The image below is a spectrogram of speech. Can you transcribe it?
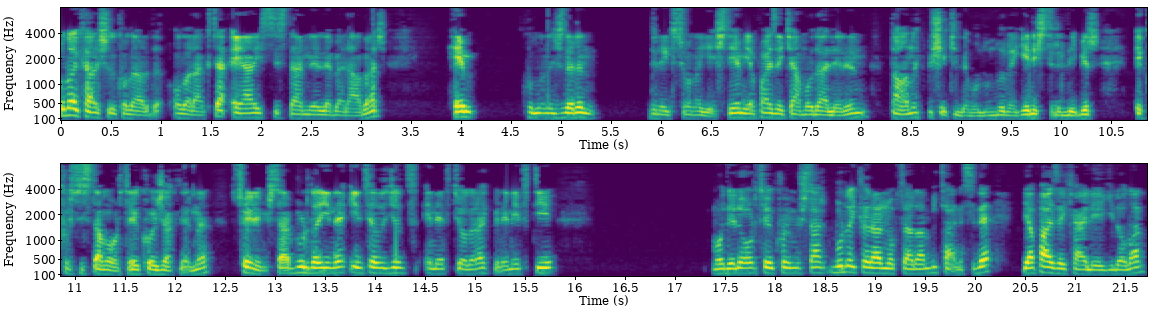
Buna karşılık olarak da AI sistemleriyle beraber hem kullanıcıların direksiyona geçtiği hem yapay zeka modellerinin dağınık bir şekilde bulunduğu ve geliştirildiği bir ekosistem ortaya koyacaklarını söylemişler. Burada yine Intelligent NFT olarak bir NFT modeli ortaya koymuşlar. Buradaki önemli noktalardan bir tanesi de yapay zeka ile ilgili olan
